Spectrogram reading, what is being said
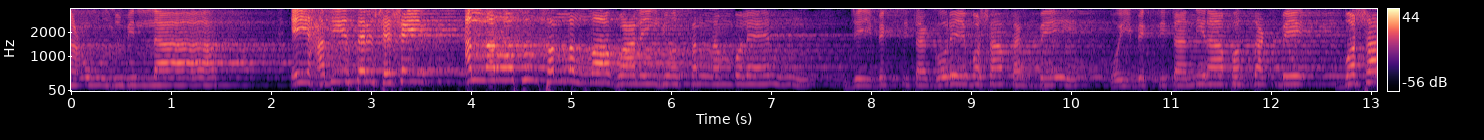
নাউজুবিল্লাহ এই হাদিসের শেষেই আল্লাহ রসুল সাল্লাল্লাহু আলাইহি ওয়াসাল্লাম বলেন, যেই ব্যক্তিটা গড়ে বসা থাকবে, ওই ব্যক্তিটা নিরাপদ থাকবে। বসা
